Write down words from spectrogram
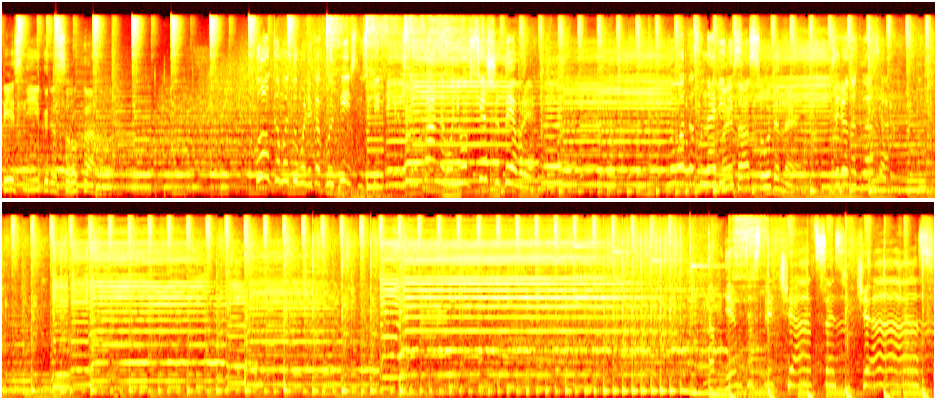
Песни Игоря Саруханова. Долго мы думали, какую песню спеть Игорю Саруханову. У него шедевры. Ну вот Но остановились это особенное. в зеленых глазах. Нам негде встречаться сейчас.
